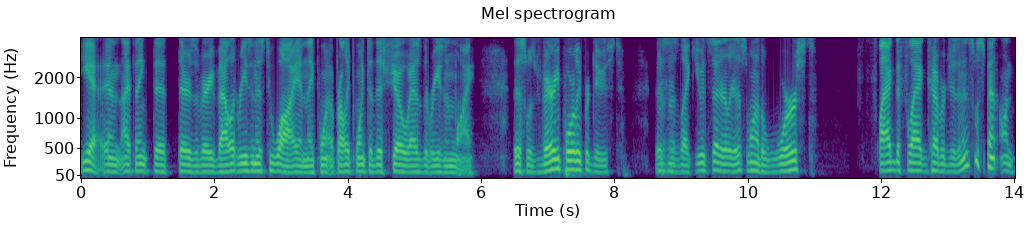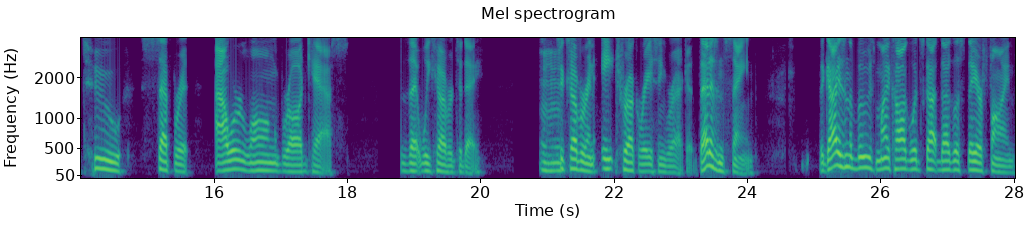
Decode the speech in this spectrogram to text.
Yeah, and I think that there's a very valid reason as to why, and they point probably point to this show as the reason why. This was very poorly produced. This Mhm. is like you had said earlier. This is one of the worst flag to flag coverages, and this was spent on two separate hour long broadcasts that we covered today Mhm. to cover an eight truck racing bracket. That is insane. The guys in the booth, Mike Hogewood, Scott Douglas, they are fine.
